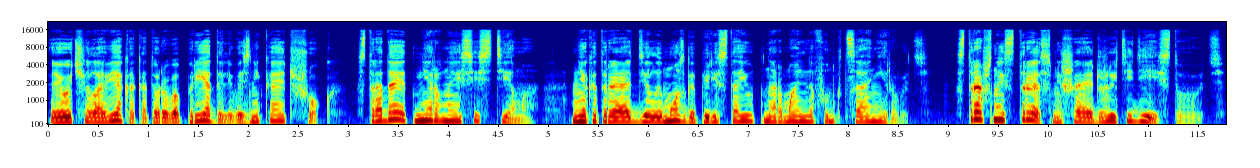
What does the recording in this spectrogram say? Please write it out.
и у человека, которого предали, возникает шок. Страдает нервная система. Некоторые отделы мозга перестают нормально функционировать. Страшный стресс мешает жить и действовать.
